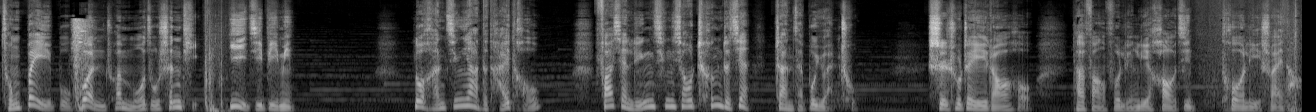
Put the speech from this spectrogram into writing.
从背部贯穿魔族身体，一击毙命。洛寒惊讶的抬头，发现林青霄撑着剑站在不远处。使出这一招后，他仿佛灵力耗尽，脱力摔倒。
